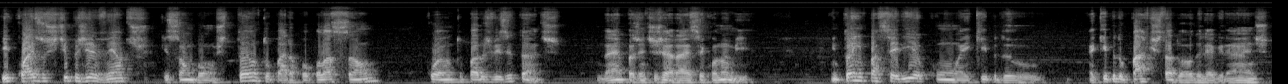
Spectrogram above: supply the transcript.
E quais os tipos de eventos que são bons tanto para a população quanto para os visitantes, né, para a gente gerar essa economia. Então, em parceria com a equipe do, a equipe do Parque Estadual da Ilha Grande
